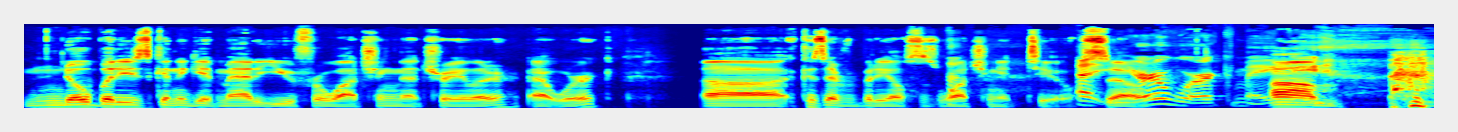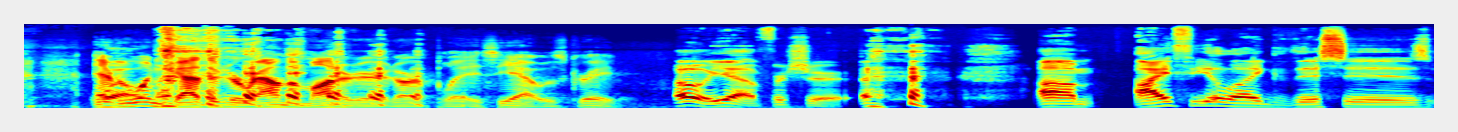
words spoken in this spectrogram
nobody's gonna get mad at you for watching that trailer at work because everybody else is watching it too. At so your work, maybe. um, Everyone well- gathered around the monitor at our place. Yeah, it was great. Oh yeah, for sure. um, I feel like this is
